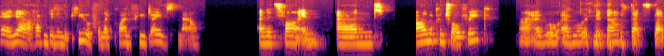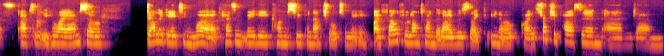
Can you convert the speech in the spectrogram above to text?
hey, yeah, I haven't been in the queue for like quite a few days now. And it's fine. And I'm a control freak. I will I will admit that. that's that's absolutely who I am. So delegating work hasn't really come supernatural to me. I felt for a long time that I was like, you know, quite a structured person and um,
